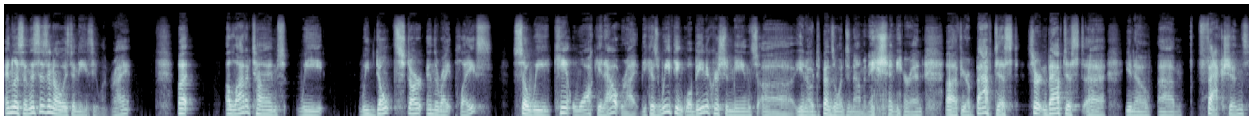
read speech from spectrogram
and listen this isn't always an easy one right but a lot of times we we don't start in the right place so we can't walk it out right because we think well being a christian means uh, you know depends on what denomination you're in uh, if you're a baptist certain baptist uh, you know um, factions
